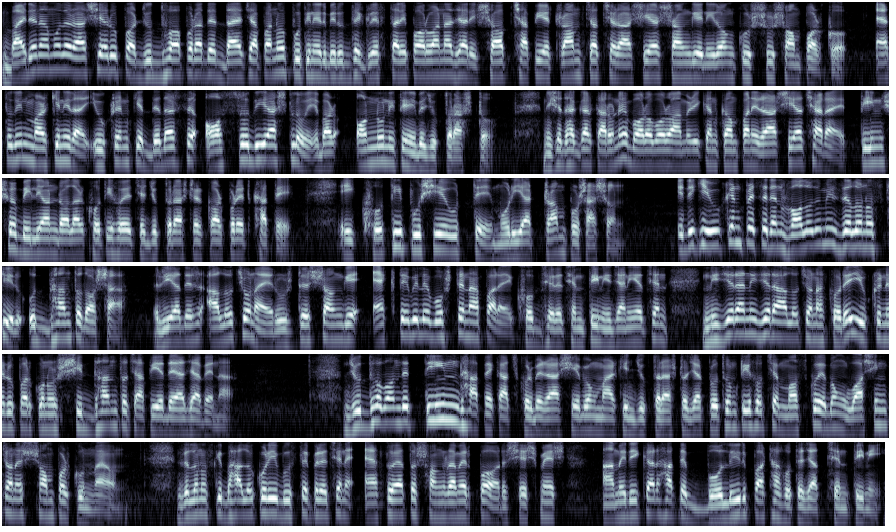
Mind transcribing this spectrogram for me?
বাইডেন আমলে রাশিয়ার উপর যুদ্ধ অপরাধের দায় চাপানো পুতিনের বিরুদ্ধে গ্রেফতারি পরোয়ানা জারি। সব ছাপিয়ে ট্রাম্প চাচ্ছে রাশিয়ার সঙ্গে নিরঙ্কুশ সুসম্পর্ক। এতদিন মার্কিনিরা ইউক্রেনকে দেদার্সে অস্ত্র দিয়ে আসলেও এবার অন্য নীতি নেবে যুক্তরাষ্ট্র। নিষেধাজ্ঞার কারণে বড় বড় আমেরিকান কোম্পানি রাশিয়া ছাড়ায় তিনশো বিলিয়ন ডলার ক্ষতি হয়েছে যুক্তরাষ্ট্রের কর্পোরেট খাতে। এই ক্ষতি পুষিয়ে উঠতে মরিয়া ট্রাম্প প্রশাসন। এদিকে ইউক্রেন প্রেসিডেন্ট ভলোদিমির জেলোনস্কির উদ্ভ্রান্ত দশা। রিয়াদের আলোচনায় রুশদের সঙ্গে এক টেবিলে বসতে না পারায় ক্ষোভ ঝেড়েছেন তিনি। জানিয়েছেন, নিজেরা নিজেরা আলোচনা করে ইউক্রেনের উপর কোনো সিদ্ধান্ত চাপিয়ে দেয়া যাবে না। যুদ্ধবন্ধে তিন ধাপে কাজ করবে রাশিয়া এবং মার্কিন যুক্তরাষ্ট্র, যার প্রথমটি হচ্ছে মস্কো এবং ওয়াশিংটনের সম্পর্ক উন্নয়ন। জেলোনস্কি ভালো করেই বুঝতে পেরেছেন, এত এত সংগ্রামের পর শেষমেশ আমেরিকার হাতে বলির পাঠা হতে যাচ্ছেন তিনি।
